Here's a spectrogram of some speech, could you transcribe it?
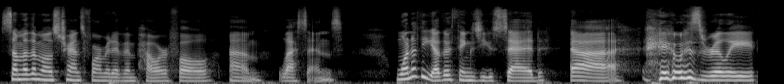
some of the most transformative and powerful um, lessons. One of the other things you said, uh, it was really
